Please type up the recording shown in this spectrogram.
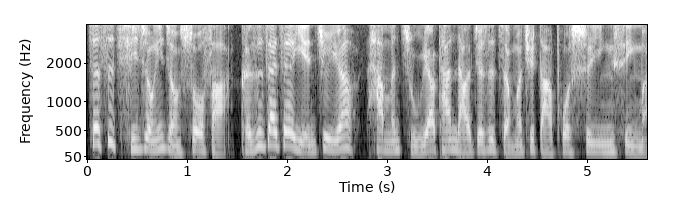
这是其中一种说法。可是，在这个研究要他们主要探讨就是怎么去打破适应性嘛。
